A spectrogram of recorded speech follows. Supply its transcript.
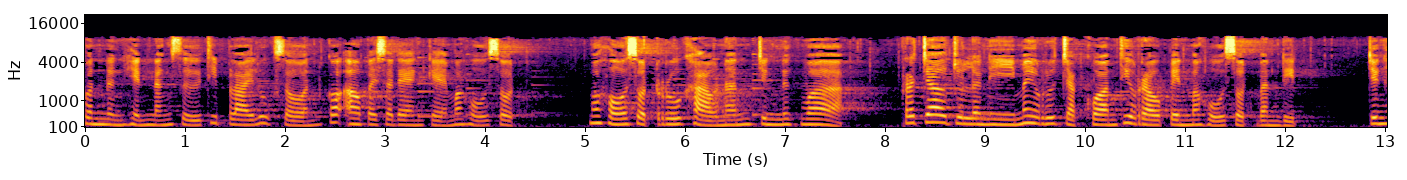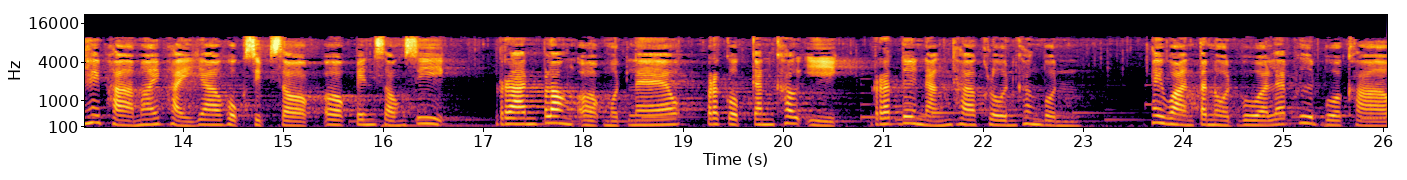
คนหนึ่งเห็นหนังสือที่ปลายลูกศรก็เอาไปแสดงแก่มโหสถ มโหสถรู้ข่าวนั้นจึงนึกว่า พระเจ้าจุลนีไม่รู้จักความที่เราเป็นมโหสถบัณฑิต จึงให้ผ่าไม้ไผ่ยาวหกสิบศอกออกเป็นสองซีก รานปล้องออกหมดแล้ว ประกบกันเข้าอีก รัดด้วยหนังทาโคลนข้างบน ให้หวานตโนดบัวและพืชบัวขาว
